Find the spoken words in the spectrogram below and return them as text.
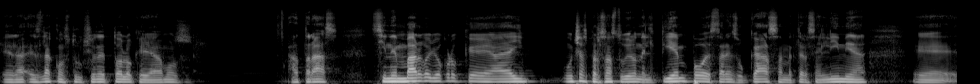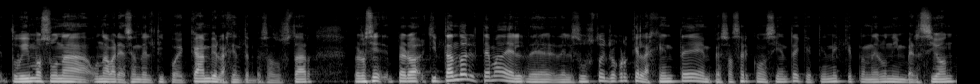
era, es la construcción de todo lo que llevamos atrás. Sin embargo, yo creo que hay muchas personas tuvieron el tiempo de estar en su casa, meterse en línea. Eh, tuvimos una, una variación del tipo de cambio, la gente empezó a asustar. Pero, quitando el tema del, de- del susto, yo creo que la gente empezó a ser consciente de que tiene que tener una inversión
